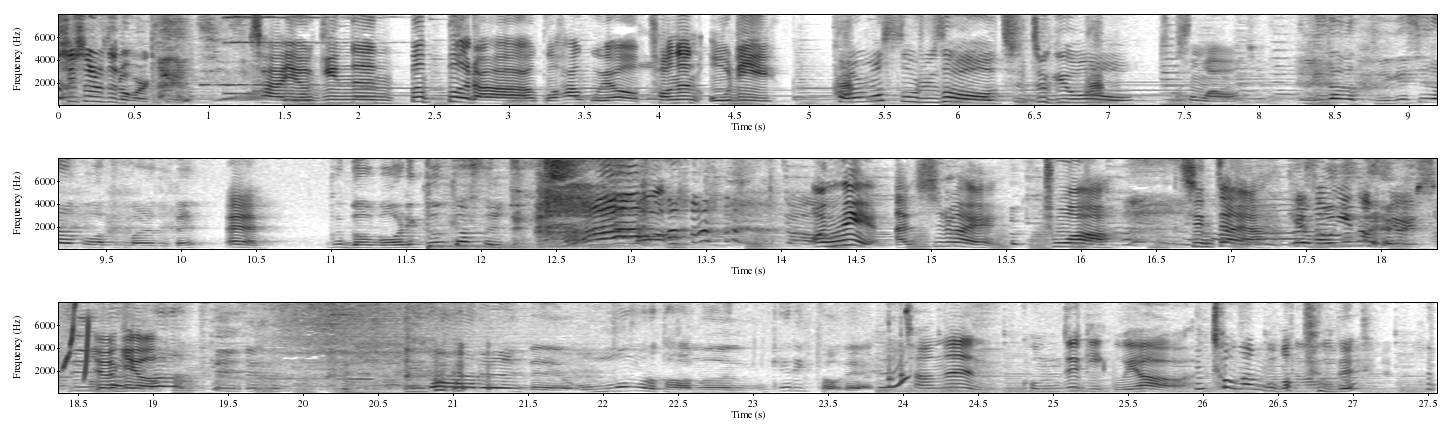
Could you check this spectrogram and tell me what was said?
시술 들어갈게요. 자, 여기는 뿌뿌라고 하고요. 저는 오리. 닮았어 리사 진짜 귀여워. 고마워. 리사가 되게 싫어할 것 같은 말 해도 돼? 네. 그 너 머리 끊겼을 때 언니, 안 싫어해. 좋아. 진짜야. 개성이 담겨 있어. 여기요. 리사를 네 온몸으로 담은 캐릭터. 네 저는 곰득이고요. 천한 거 같은데?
